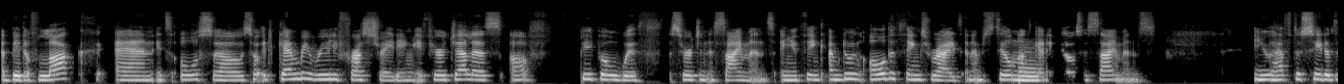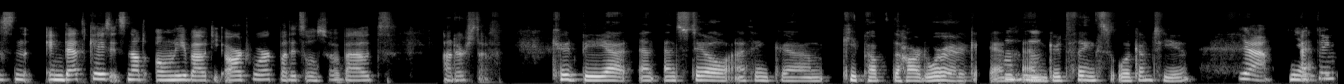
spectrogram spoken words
a bit of luck and it's also so it can be really frustrating if you're jealous of people with certain assignments and you think I'm doing all the things right and I'm still not mm. getting those assignments. You have to see that it's, in that case, it's not only about the artwork, but it's also about other stuff. Could be, yeah, and and still, I think um, keep up the hard work, and mm-hmm. and good things will come to you. Yeah, yeah. I think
